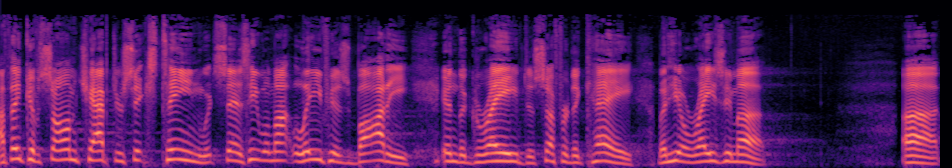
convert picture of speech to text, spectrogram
I think of Psalm chapter 16, which says, He will not leave his body in the grave to suffer decay, but he'll raise him up. Uh,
